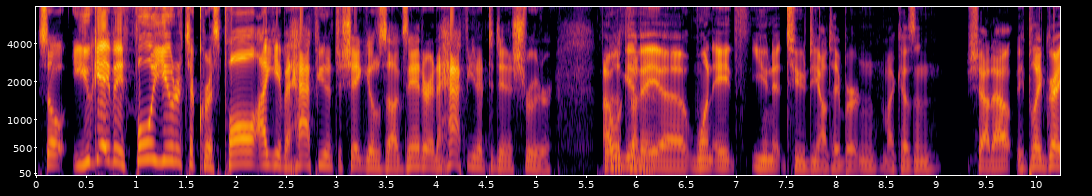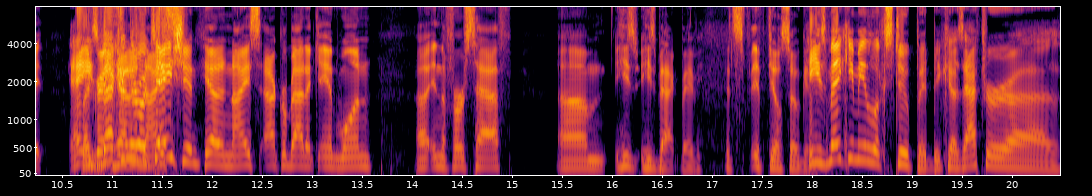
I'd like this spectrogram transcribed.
So you gave a full unit to Chris Paul. I gave a half unit to Shai Gilgeous-Alexander and a half unit to Dennis Schroeder. I will give a uh, one eighth unit to Deonte Burton, my cousin. Shout out. He played great. Hey, Played he's great. back He in the a nice- rotation. he had a nice acrobatic and one uh, in the first half. Um, he's he's back, baby. It's it feels so good. He's making me look stupid because after uh,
